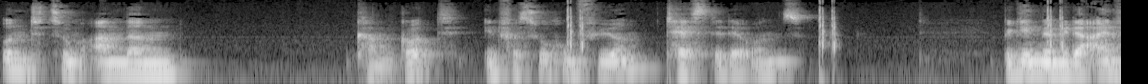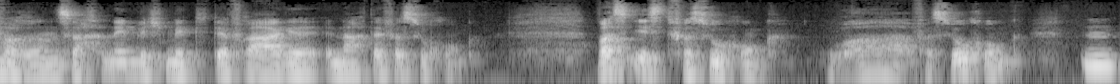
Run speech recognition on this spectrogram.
Und zum anderen kann Gott in Versuchung führen, testet er uns. Beginnen wir mit der einfacheren Sache, nämlich mit der Frage nach der Versuchung. Was ist Versuchung? Wow, Versuchung. Hm,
